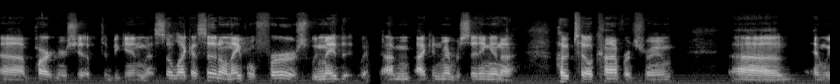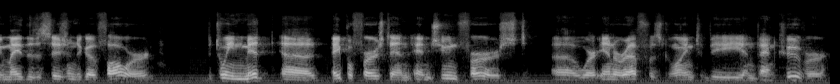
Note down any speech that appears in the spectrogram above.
uh, partnership to begin with. So, like I said, on April 1st, we made the, I, I can remember sitting in a hotel conference room uh, and we made the decision to go forward. between mid uh, April 1st and, and June 1st, uh, where NRF was going to be in Vancouver,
